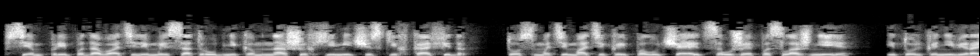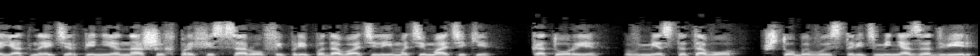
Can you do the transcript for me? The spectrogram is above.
всем преподавателям и сотрудникам наших химических кафедр, то с математикой получается уже посложнее, и только невероятное терпение наших профессоров и преподавателей математики, которые, вместо того, чтобы выставить меня за дверь,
